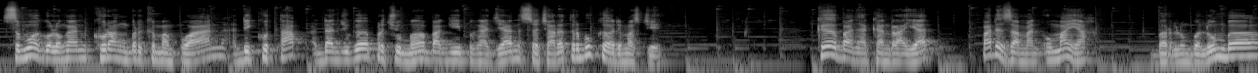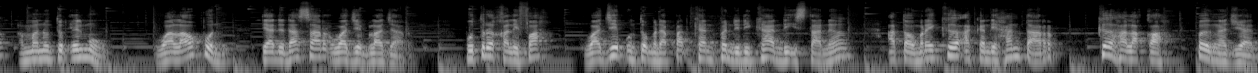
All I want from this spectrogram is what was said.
semua golongan kurang berkemampuan dikutab dan juga percuma bagi pengajian secara terbuka di masjid kebanyakan rakyat pada zaman Umayyah berlumba-lumba menuntut ilmu walaupun tiada dasar wajib belajar. Putera khalifah wajib untuk mendapatkan pendidikan di istana atau mereka akan dihantar ke halakah pengajian.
